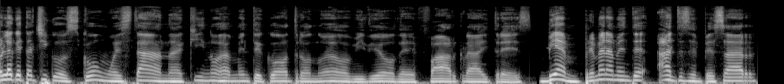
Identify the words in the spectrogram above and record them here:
Hola qué tal chicos, ¿cómo están? Aquí nuevamente con otro nuevo video de Far Cry 3 Bien, primeramente antes de empezar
